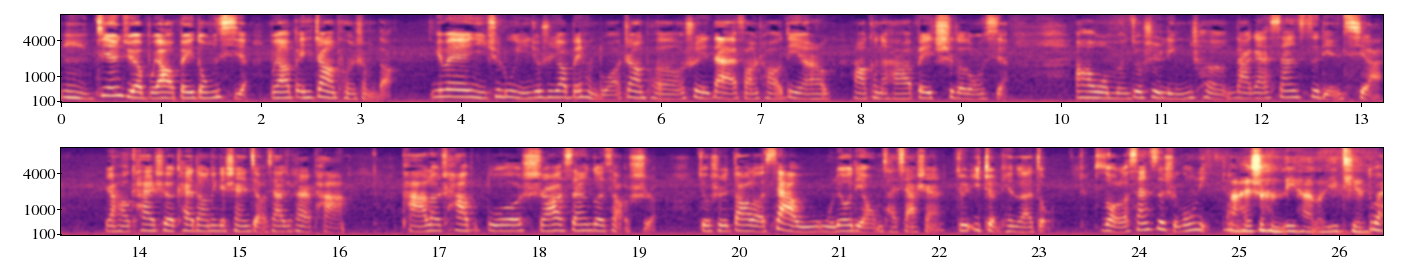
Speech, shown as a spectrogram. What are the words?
嗯，坚决不要背东西，不要背帐篷什么的，因为你去露营就是要背很多帐篷、睡袋、防潮垫，然后，然后可能还要背吃的东西。然后我们就是凌晨大概三四点起来，然后开车开到那个山脚下就开始爬，爬了差不多十二三个小时，就是到了下午五六点我们才下山，就一整天都在走。走了三四十公里，那还是很厉害了，一天。对，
